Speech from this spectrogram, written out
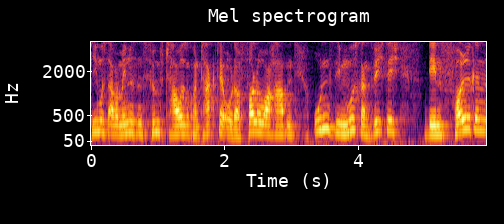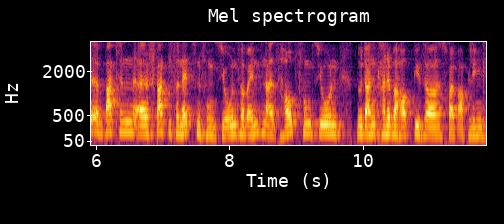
Die muss aber mindestens 5000 Kontakte oder Follower haben und sie muss, ganz wichtig, den Folgen-Button äh, statt die vernetzten Funktionen verwenden als Hauptfunktion. Nur dann kann überhaupt dieser Swipe-Up-Link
